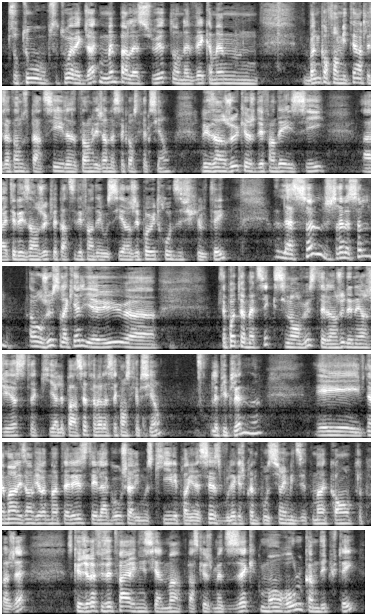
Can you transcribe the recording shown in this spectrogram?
surtout, surtout avec Jack, même par la suite, on avait quand même une bonne conformité entre les attentes du parti et les attentes des gens de la circonscription. Les enjeux que je défendais ici euh, étaient des enjeux que le parti défendait aussi. Alors, j'ai pas eu trop de difficultés. La seule, je dirais, le seul enjeu sur lequel il y a eu, euh, c'est pas automatique, si l'on veut, c'était l'enjeu d'énergie Est qui allait passer à travers la circonscription, le pipeline. Et évidemment, les environnementalistes et la gauche à Rimouski, les progressistes voulaient que je prenne position immédiatement contre le projet ce que j'ai refusé de faire initialement, parce que je me disais que mon rôle comme député,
